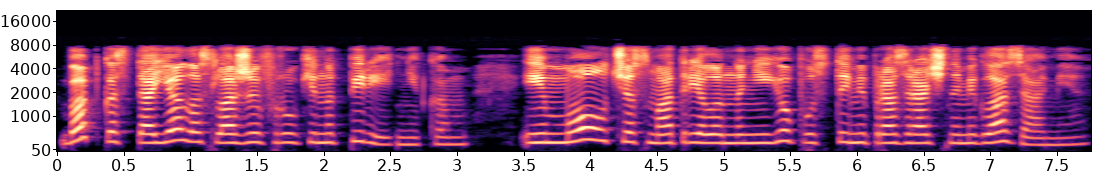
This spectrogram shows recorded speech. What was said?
Бабка стояла, сложив руки над передником, и молча смотрела на нее пустыми прозрачными глазами.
